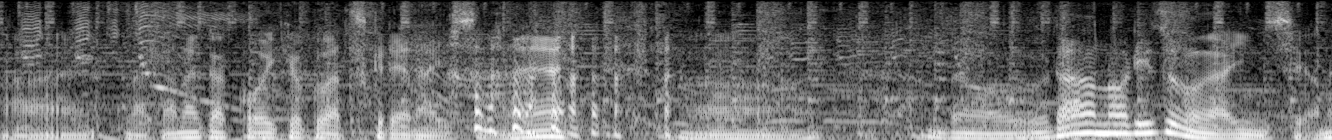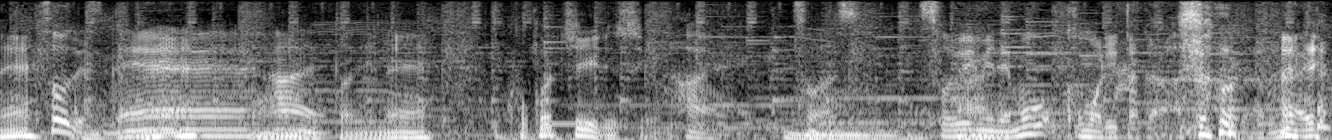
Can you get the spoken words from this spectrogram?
はい、なかなかこういう曲は作れないですよね。うん、でも裏のリズムがいいんですよね。そうですね。なんかはい。本当にね、心地いいですよ。はい。そうなんです。うん。そういう意味でも子守歌から。そうだね。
